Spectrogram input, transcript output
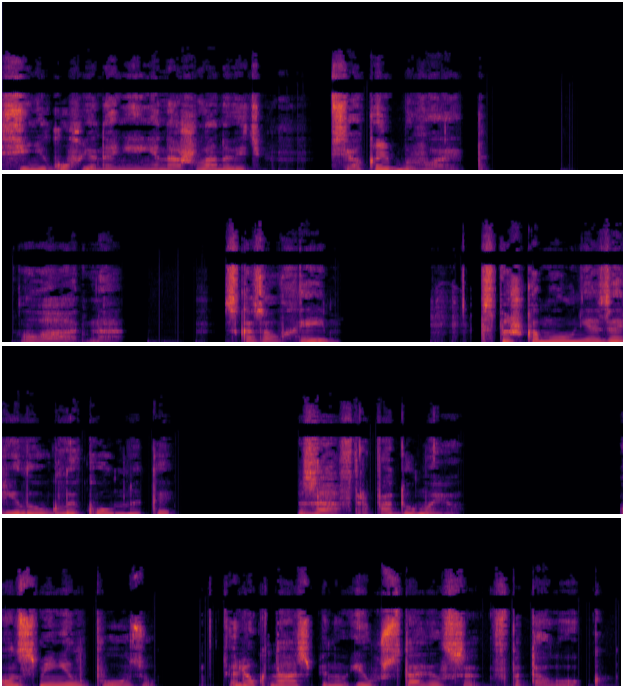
Синяков я на ней не нашла, но ведь всякое бывает. Ладно, сказал Хейм. Вспышка молнии озарила углы комнаты. Завтра подумаю. Он сменил позу, лег на спину и уставился в потолок.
